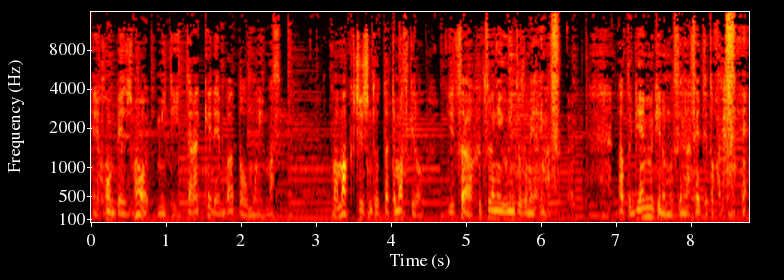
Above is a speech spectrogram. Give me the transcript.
えホームページの方を見ていただければと思います。まあ、Mac 中心と歌ってますけど、実は普通に Windows もやります。あと、ゲーム機の無線な設定とかですね。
